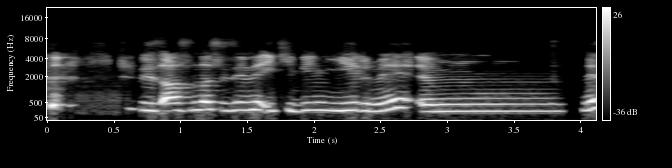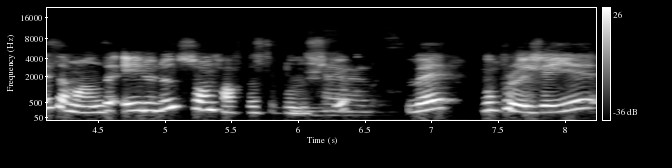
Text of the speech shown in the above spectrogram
biz aslında sizinle 2020 ım, ne zamandı? Eylül'ün son haftası buluştuk Evet. ve bu projeyi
